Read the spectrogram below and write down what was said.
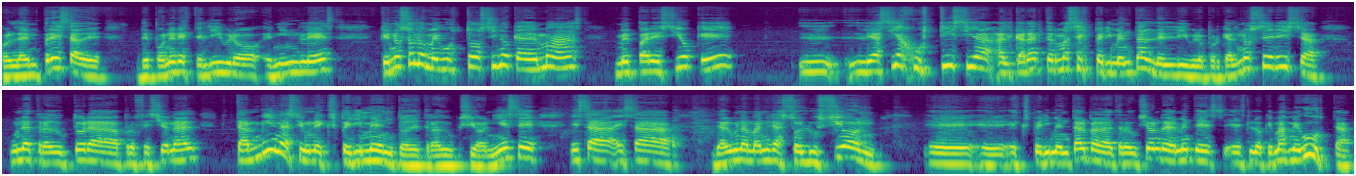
la empresa de, poner este libro en inglés, que no solo me gustó, sino que además me pareció que le hacía justicia al carácter más experimental del libro, porque al no ser ella una traductora profesional, también hace un experimento de traducción y ese, esa, esa, de alguna manera, solución eh, eh, experimental para la traducción realmente es, lo que más me gusta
